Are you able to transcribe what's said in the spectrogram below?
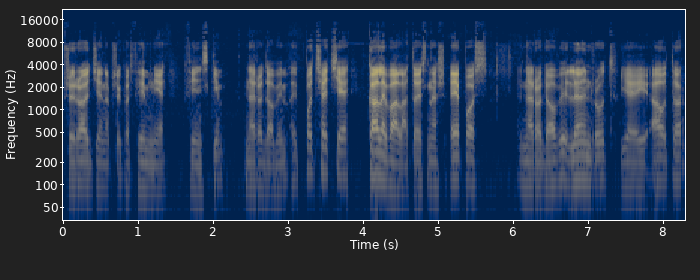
przyrodzie, na przykład w hymnie fińskim narodowym. Po trzecie Kalevala, to jest nasz epos narodowy. Lönnrot, jej autor,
